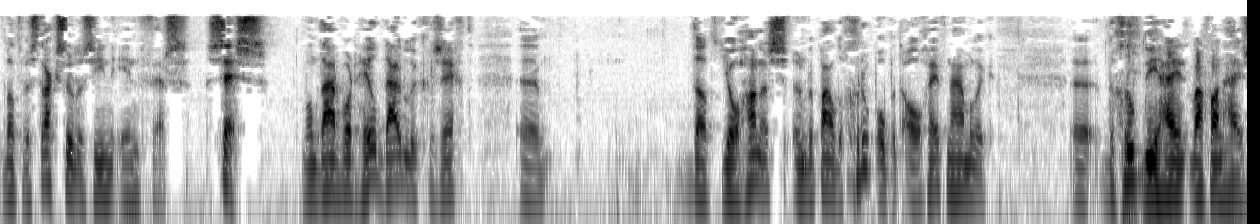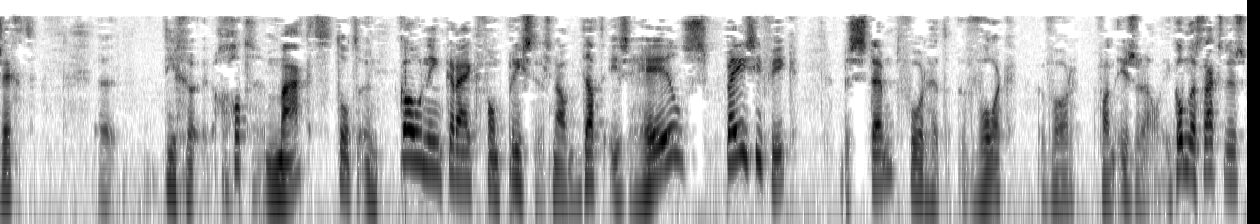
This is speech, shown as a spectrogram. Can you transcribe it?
wat we straks zullen zien in vers 6. Want daar wordt heel duidelijk gezegd uh, dat Johannes een bepaalde groep op het oog heeft, namelijk uh, de groep die hij, waarvan hij zegt, die God maakt tot een koninkrijk van priesters. Nou, dat is heel specifiek bestemd voor het volk voor, van Israël. Ik kom daar straks dus,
